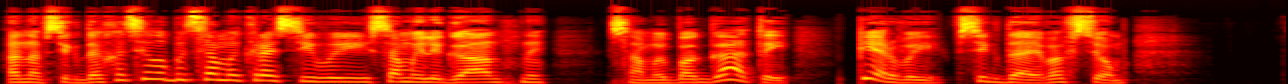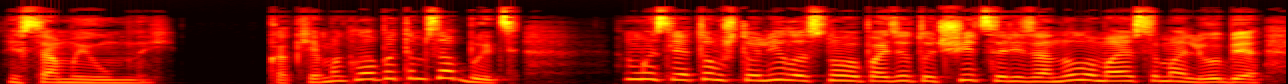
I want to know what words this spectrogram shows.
Она всегда хотела быть самой красивой самой элегантной, самой богатой, первой всегда и во всем, и самой умной. Как я могла об этом забыть? Мысль о том, что Лила снова пойдет учиться, резанула мое самолюбие —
